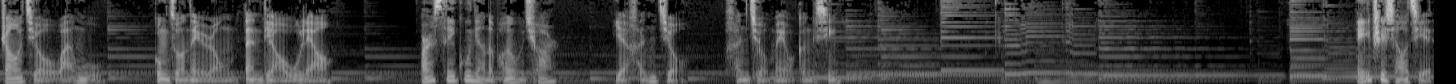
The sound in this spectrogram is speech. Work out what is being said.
朝九晚五，工作内容单调无聊。”而 C 姑娘的朋友圈也很久很久没有更新。H 小姐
